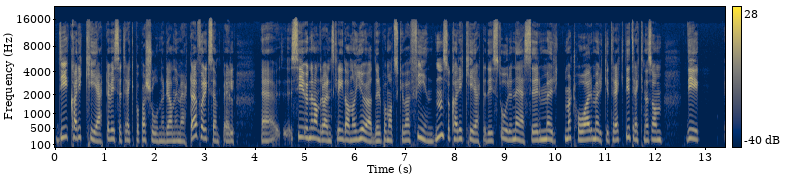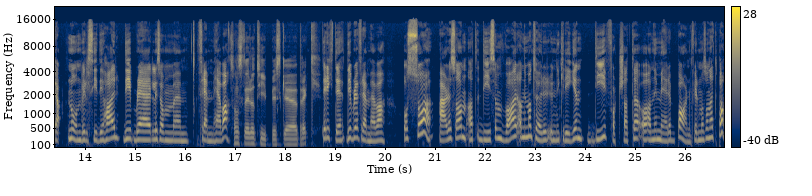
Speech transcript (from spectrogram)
de karikerte visse trekk på personer de animerte. For eksempel eh, si under andre verdenskrig, da når jøder på en måte skulle være fienden, så karikerte de store neser, mørk, mørkt hår, mørke trekk. De trekkene som de ja, noen vil si de har, de ble liksom eh, fremheva. Sånn stereotypiske trekk. Riktig, de ble fremheva. Og så er det sånn at de som var animatører under krigen, de fortsatte å animere barnefilm og sånn etterpå.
